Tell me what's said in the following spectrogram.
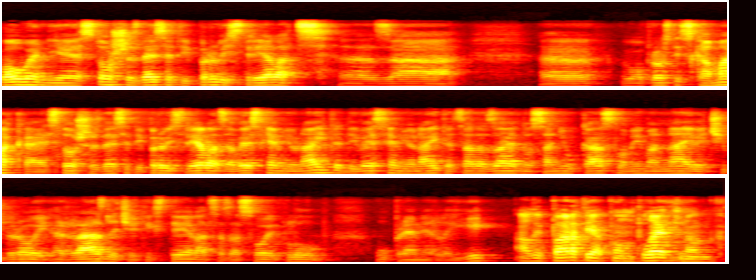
Bowen je 161. strijelac e, za oprosti, Skamaka je 161. strijelac za West Ham United i West Ham United sada zajedno sa Newcastlom ima najveći broj različitih strijelaca za svoj klub u Premier Ligi. Ali partija kompletnog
